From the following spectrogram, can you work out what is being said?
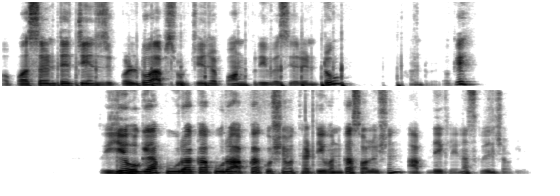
और percentage change equal to absolute change upon previous year into hundred okay तो ये हो गया पूरा का पूरा आपका क्वेश्चन नंबर थर्टी वन का सॉल्यूशन आप देख लेना स्क्रीनशॉट लेके।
